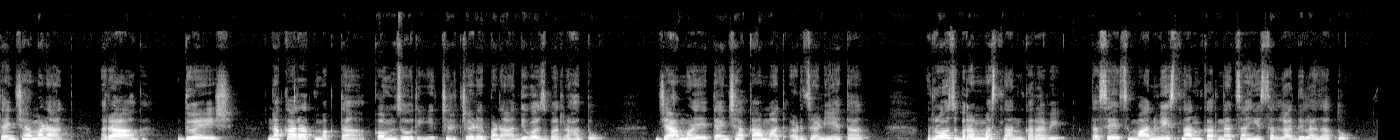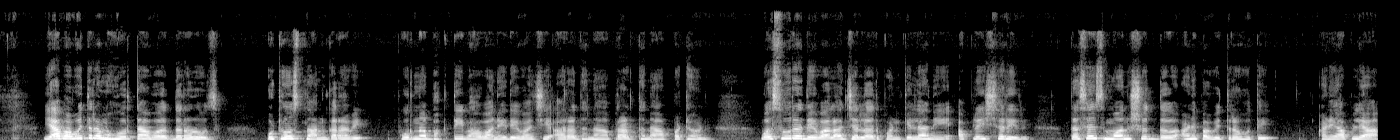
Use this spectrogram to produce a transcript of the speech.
त्यांच्या मनात राग द्वेष नकारात्मकता कमजोरी चिडचिडेपणा दिवसभर राहतो. ज्यामुळे त्यांच्या कामात अडचणी येतात. रोज ब्रह्मस्नान करावे तसेच मानवी स्नान करण्याचाही सल्ला दिला जातो. या पवित्र मुहूर्तावर दररोज उठून स्नान करावे. पूर्ण भक्तिभावाने देवाची आराधना प्रार्थना पठण व सूर्यदेवाला जल अर्पण केल्याने आपले शरीर तसेच मन शुद्ध आणि पवित्र होते आणि आपल्या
